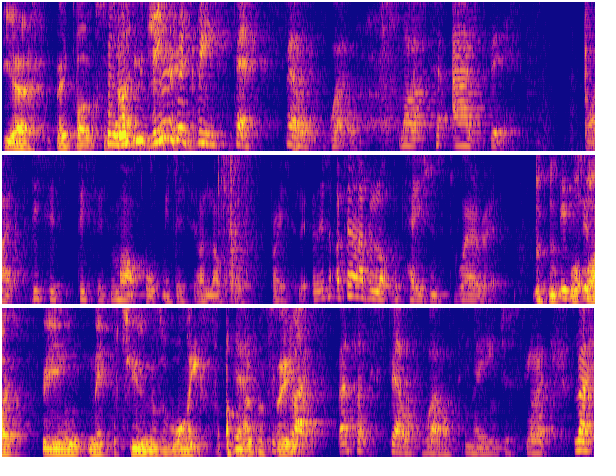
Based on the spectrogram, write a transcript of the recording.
yeah, bed bugs. So, So like, this would be stealth, stealth wealth. Like to add this. Right, this is this is Mark bought me this. I love this bracelet, but this, I don't have a lot of occasions to wear it. It's what, just like being Neptune's wife yeah, under the sea? like that's like stealth wealth. You know, you just like like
